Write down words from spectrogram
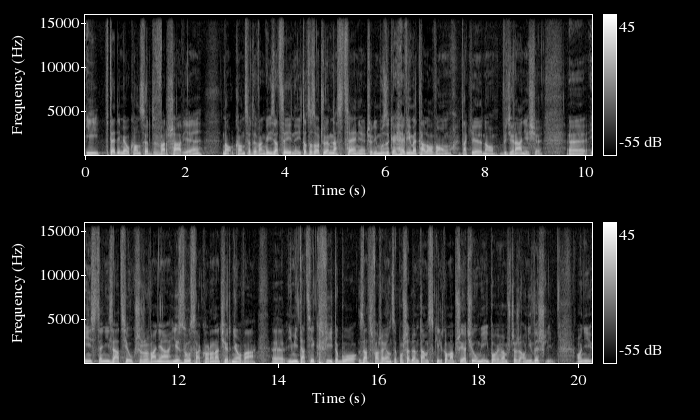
i wtedy miał koncert w Warszawie no, koncert ewangelizacyjny. I to, co zobaczyłem na scenie, czyli muzykę heavy metalową, takie no, wydzieranie się, e, inscenizację ukrzyżowania Jezusa, korona cierniowa, e, imitację krwi, to było zatrważające. Poszedłem tam z kilkoma przyjaciółmi i powiem wam szczerze, oni wyszli. Oni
